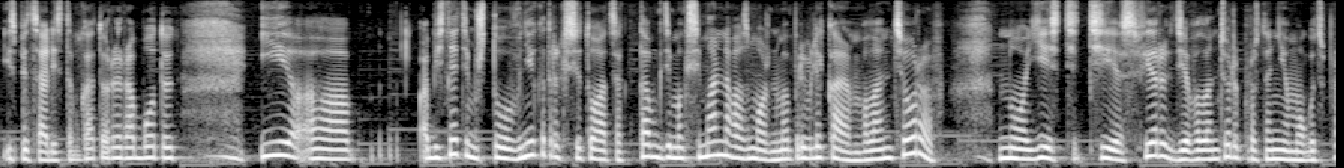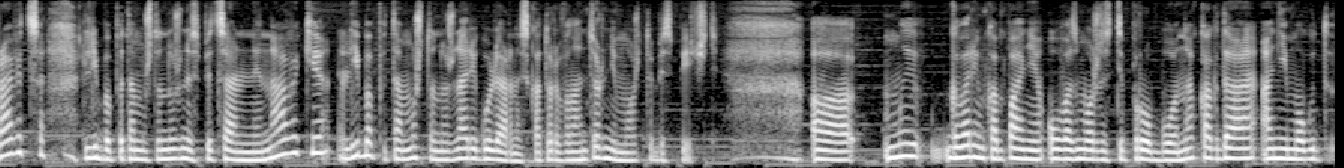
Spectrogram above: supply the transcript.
и специалистам, которые работают, и э, объяснять им, что в некоторых ситуациях, там, где максимально возможно, мы привлекаем волонтеров, но есть те сферы, где волонтеры просто не могут справиться, либо потому что нужны специальные навыки, либо потому что нужна регулярность, которую волонтер не может обеспечить. Мы говорим компаниям о возможности пробона, когда они могут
